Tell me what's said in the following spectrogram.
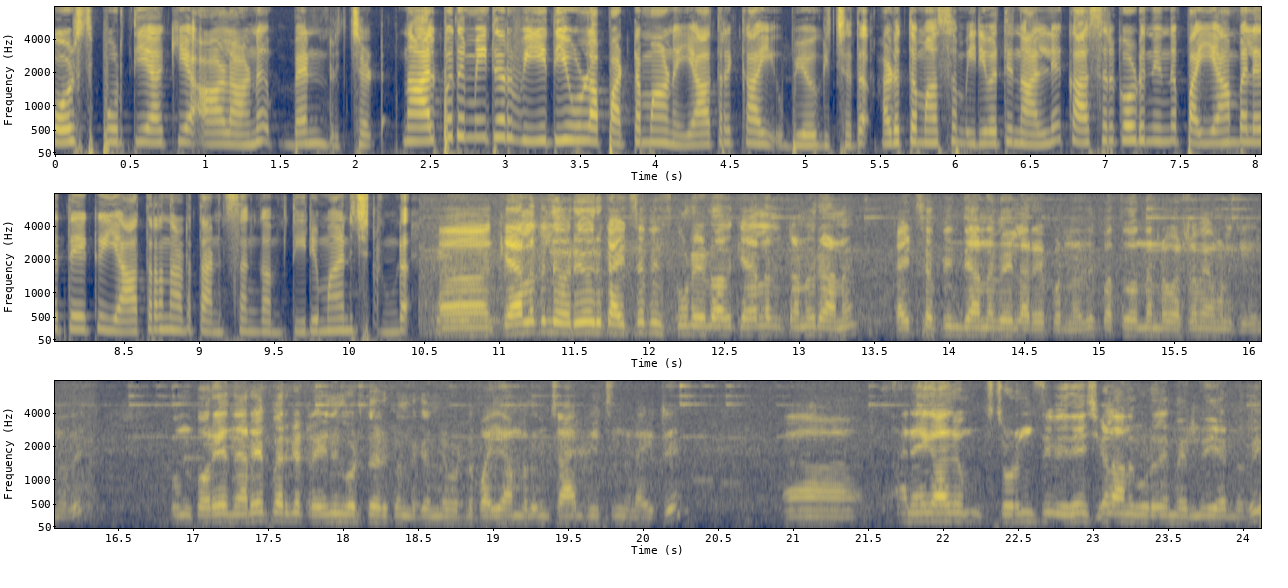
കോഴ്സ് പൂർത്തിയാക്കിയ ആളാണ് ബെൻ റിച്ചർഡ്. നാൽപ്പത് മീറ്റർ വീതിയുള്ള പട്ടമാണ് യാത്രയ്ക്കായി ഉപയോഗിച്ചത്. അടുത്ത മാസം ഇരുപത്തിനാലിന് കാസർഗോഡ് നിന്ന് പയ്യാമ്പലത്തേക്ക് യാത്ര നടത്താൻ സംഘം തീരുമാനിച്ചിട്ടുണ്ട്. കേരളത്തിൽ ഒരേ ഒരു കൈറ്റ് സർഫിംഗ് സ്കൂളേ ഉള്ളൂ. അത് കേരളത്തിൽ കണ്ണൂരാണ്. കൈറ്റ് സർഫ് ഇന്ത്യ എന്ന പേരിൽ അറിയപ്പെടുന്നത്. പത്ത് പന്ത്രണ്ട് വർഷമായി നമ്മൾ ചെയ്യുന്നത്. ഇപ്പം കുറേ നിറയെ പേർക്ക് ട്രെയിനിങ് കൊടുത്തു എടുക്കുന്നുണ്ട് ഇവിടുത്തെ പയ്യാമ്പലും നിന്നായിട്ട് ആഹ് അനേകാലും സ്റ്റുഡൻസ് വിദേശികളാണ് കൂടുതലും വരുന്നത് ചെയ്യുന്നത്.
